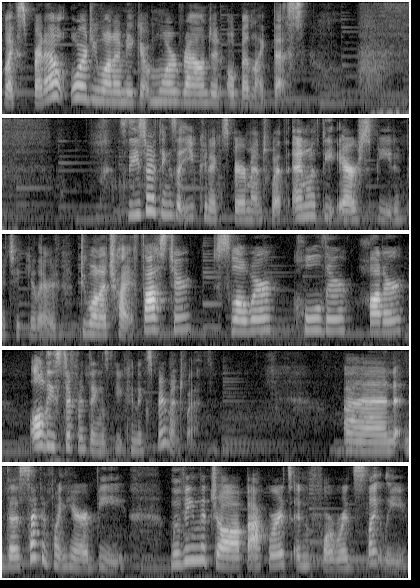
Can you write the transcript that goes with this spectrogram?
like spread out? Or do you want to make it more round and open like this? These are things that you can experiment with and with the air speed in particular. Do you want to try it faster, slower, colder, hotter? All these different things you can experiment with. And the second point here, B, moving the jaw backwards and forwards slightly.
